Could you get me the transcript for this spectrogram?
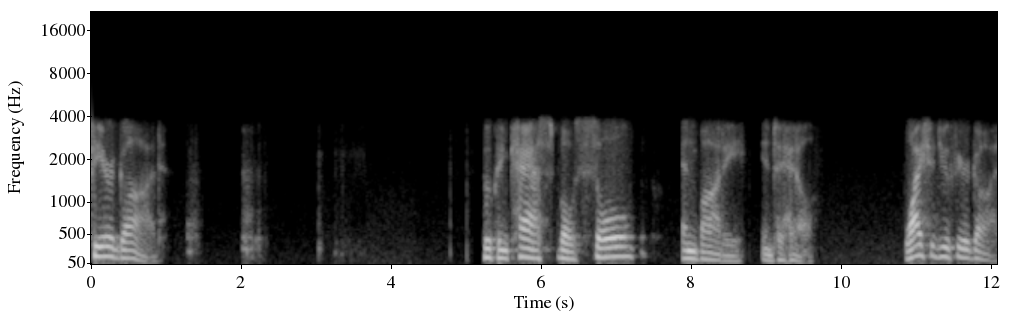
fear God, who can cast both soul and body into hell. Why should you fear God?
